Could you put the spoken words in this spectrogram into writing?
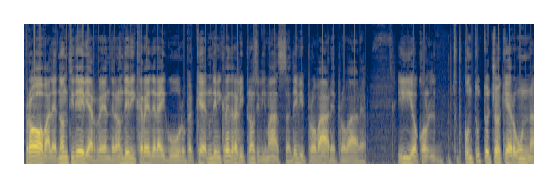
Provale, non ti devi arrendere, non devi credere ai guru, perché non devi credere all'ipnosi di massa, devi provare, provare. Io con, con tutto ciò che ero un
